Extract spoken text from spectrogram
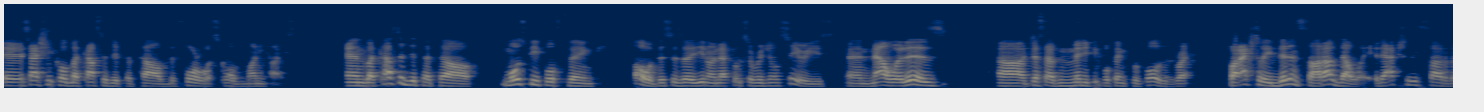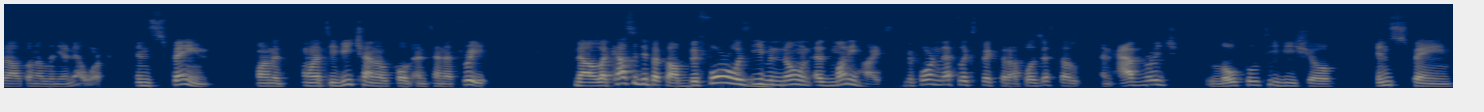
it's actually called La Casa de Papel before it was called Money Heist. And La Casa de Papel, most people think, oh, this is a you know Netflix original series, and now it is, uh, just as many people think RuPaul is, right? But actually, it didn't start out that way. It actually started out on a linear network in Spain, on a on a TV channel called Antena Three. Now, La Casa de Papel, before it was hmm. even known as Money Heist, before Netflix picked it up, was just a, an average local TV show in Spain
